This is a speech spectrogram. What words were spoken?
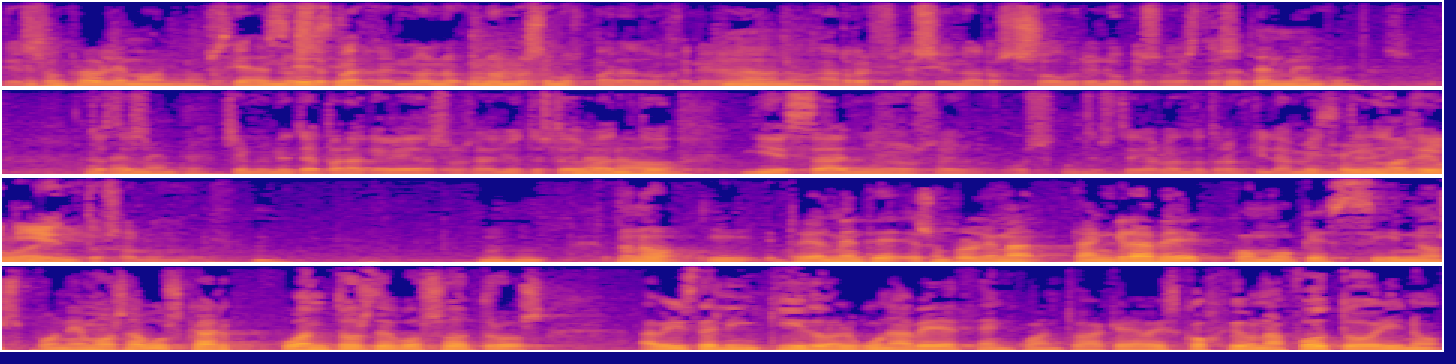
es, un, problemón. ¿no? no, nos hemos parado en general a reflexionar sobre lo que son estas Totalmente. totalmente. simplemente para que veas, o sea, yo te estoy hablando 10 años, eh, pues te estoy hablando tranquilamente de 500 alumnos. No, no, y realmente es un problema tan grave como que si nos ponemos a buscar cuántos de vosotros habéis delinquido alguna vez en cuanto a que habéis cogido una foto y no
